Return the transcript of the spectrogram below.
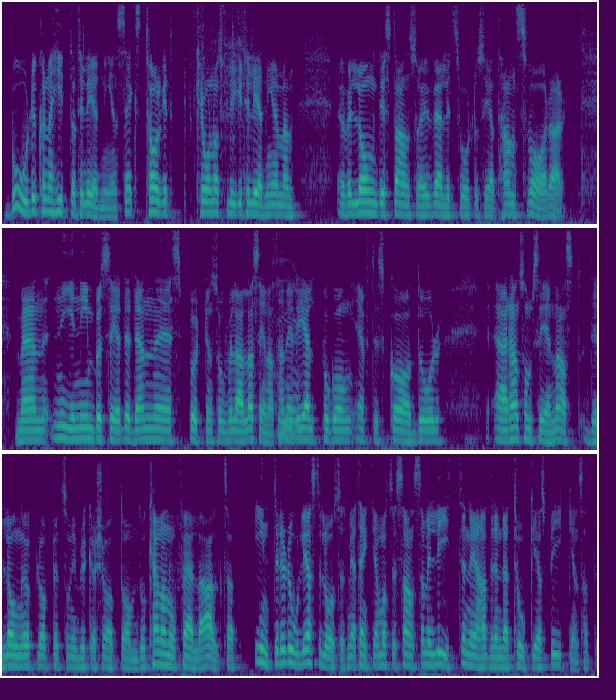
Borde kunna hitta till ledningen. 6 Target Kronos flyger till ledningen, men över lång distans har jag väldigt svårt att se att han svarar. Men 9 Nimbus CD, den eh, spurten såg väl alla senast. Han är rejält på gång efter skador. Är han som senast, det långa upploppet som vi brukar tjata om, då kan han nog fälla allt. Så att, inte det roligaste låset, men jag tänkte jag måste sansa mig lite när jag hade den där tokiga spiken. Så att,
